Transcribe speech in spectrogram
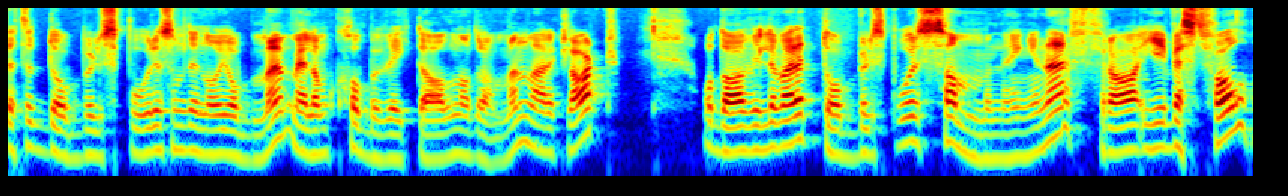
dette dobbeltsporet som de nå jobber med, mellom Kobbervikdalen og Drammen, være klart. Og da vil det være et dobbeltspor sammenhengende fra, i Vestfold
